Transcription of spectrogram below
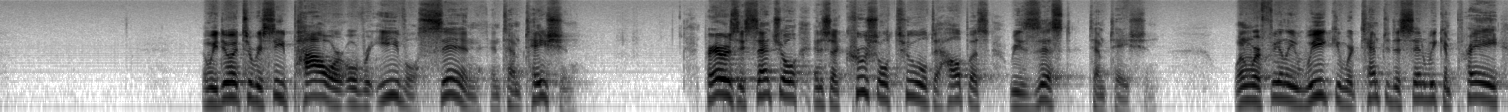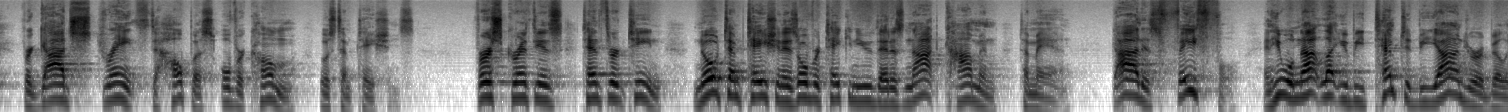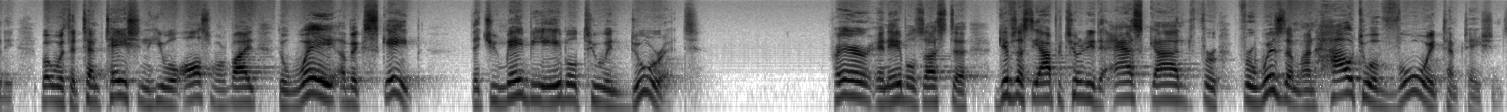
And we do it to receive power over evil, sin, and temptation. Prayer is essential and it's a crucial tool to help us resist temptation. When we're feeling weak and we're tempted to sin, we can pray for God's strength to help us overcome those temptations. 1 Corinthians 10:13 No temptation has overtaken you that is not common to man. God is faithful, and he will not let you be tempted beyond your ability, but with the temptation, he will also provide the way of escape that you may be able to endure it. Prayer enables us to, gives us the opportunity to ask God for, for wisdom on how to avoid temptations,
